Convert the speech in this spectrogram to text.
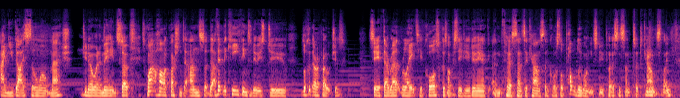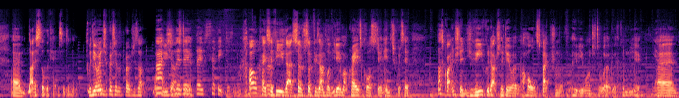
and you guys still won't mesh. Do you know what I mean? So it's quite a hard question to answer. I think the key thing to do is to look at their approaches, see if they're related to your course. Because obviously, if you're doing a, a person-centered counselling course, they'll probably want you to do person-centered counselling. Um, that is still the case, isn't it? With your integrative approach, is that what do you Actually, guys do? they, they've said it doesn't matter. Oh, okay, so for you guys, so, so for example, if you're doing what Craig's course doing integrative, that's quite interesting. You, you could actually do a, a whole spectrum of who you wanted to work with, couldn't you? Um,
